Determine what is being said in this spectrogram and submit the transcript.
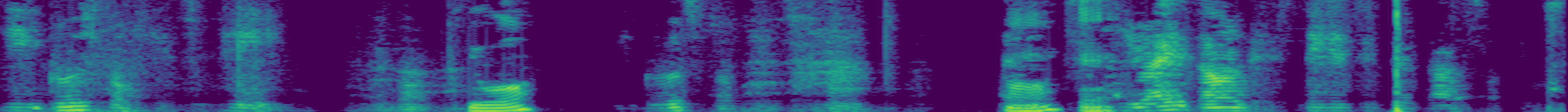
he grows from his pain. You what? he grows from his pain. Oh, okay. He writes down the negative things that's him.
